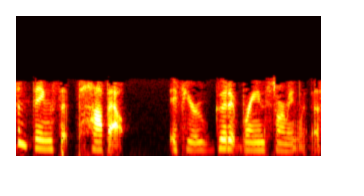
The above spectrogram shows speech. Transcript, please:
some things that pop out if you're good at brainstorming with this.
